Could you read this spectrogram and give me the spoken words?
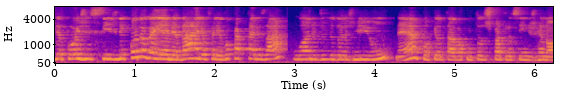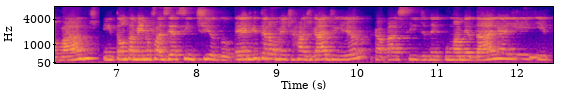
depois de Sydney. Quando eu ganhei a medalha, eu falei, vou capitalizar o ano de 2001, né? Porque eu estava com todos os patrocínios renovados. Então também não fazia sentido é, literalmente rasgar dinheiro, acabar a Sydney com uma medalha e, e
